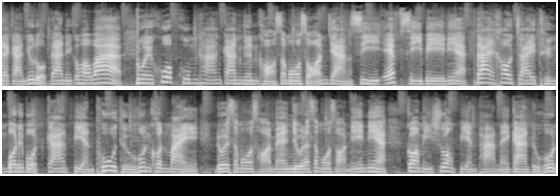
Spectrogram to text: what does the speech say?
รายการยุโรปได้นี้ก็เพราะว่าหน่วยควบคุมทางการเงินของสโมสรอย่าง CFCB เนี่ยได้เข้าใจถึงบริบทการเปลี่ยนผู้ถือหุ้นคนใหม่ โดยสโมสรแมนยูและสโมสรนี้เนี่ยก็มีช่วงเปลี่ยนผ่านในการถือหุ้น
